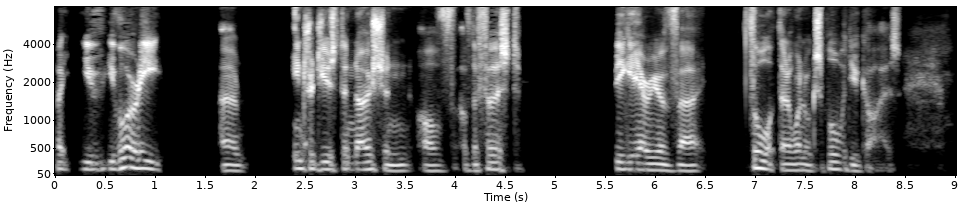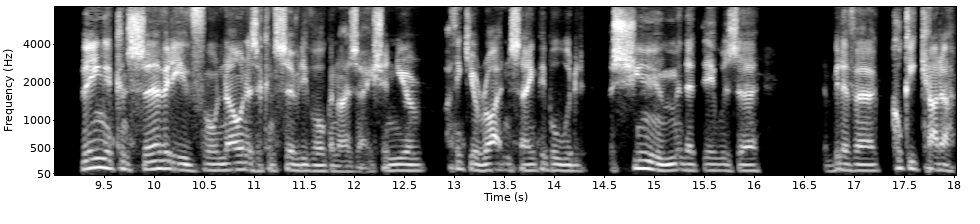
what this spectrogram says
But you've you've already uh, introduced the notion of, of the first big area of uh, thought that I want to explore with you guys. Being a conservative or known as a conservative organization, you're, I think you're right in saying people would assume that there was a, a bit of a cookie cutter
